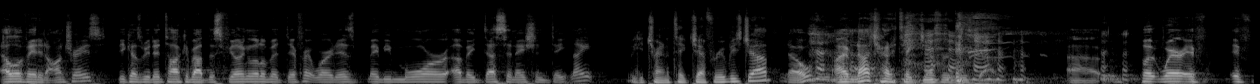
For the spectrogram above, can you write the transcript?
elevated entrees because we did talk about this feeling a little bit different where it is maybe more of a destination date night Were you trying to take Jeff Ruby's job? no, I'm not trying to take Jeff Ruby's job. Uh, but where if if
